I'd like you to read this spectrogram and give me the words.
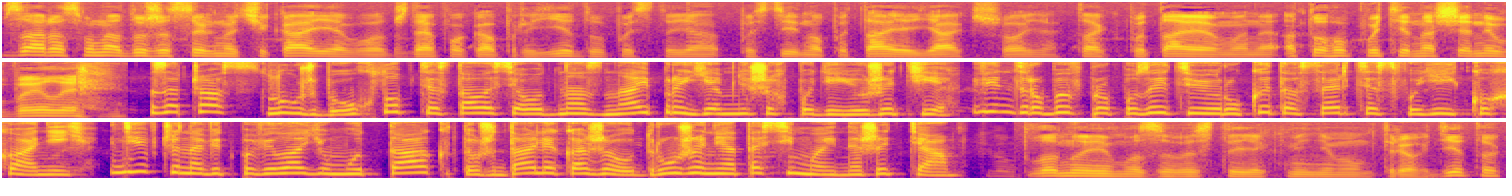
Зараз вона дуже сильно чекає, от, жде, поки приїду, постійно, постійно питає, як, що я. Так питає мене, а того Путіна ще не вбили. За час служби у хлопця сталася одна з найприємніших подій у житті. Він зробив пропозицію руки та серця своїй коханій. Дівчина відповіла йому так, тож далі каже одруження та сімейне життя. Плануємо завести як мінімум трьох діток.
